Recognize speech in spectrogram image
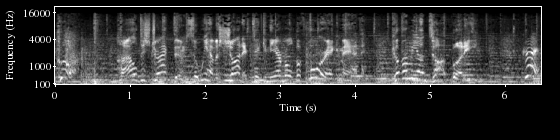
Huh. I'll distract them so we have a shot at taking the emerald before Eggman. Cover me on top, buddy. Good.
